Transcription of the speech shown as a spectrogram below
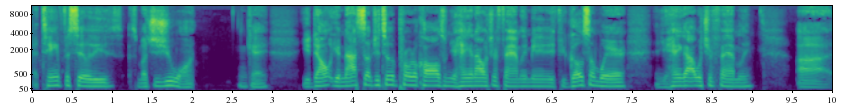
at team facilities as much as you want. Okay. You don't, you're not subject to the protocols when you're hanging out with your family, meaning if you go somewhere and you hang out with your family, uh,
